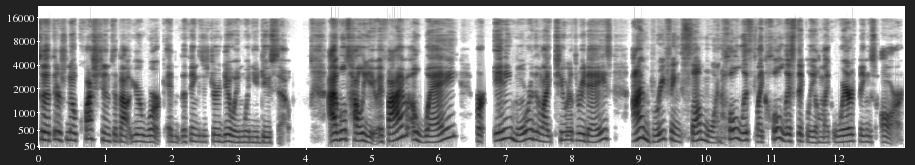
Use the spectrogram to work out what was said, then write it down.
so that there's no questions about your work and the things that you're doing when you do so? I will tell you, if I'm away for any more than like 2 or 3 days, I'm briefing someone holist like holistically on like where things are,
